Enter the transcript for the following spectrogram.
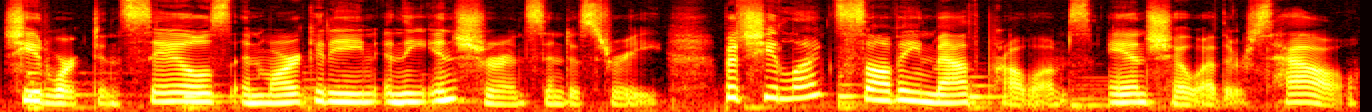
She had worked in sales and marketing in the insurance industry, but she liked solving math problems and show others how.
